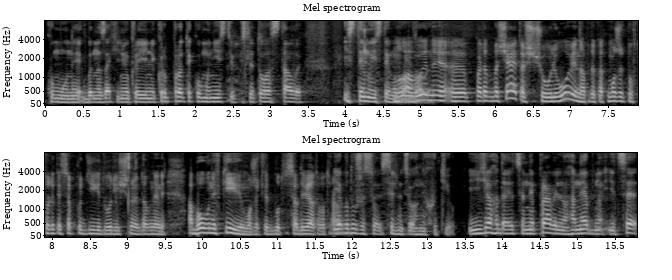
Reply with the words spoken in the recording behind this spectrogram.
комуни, якби на західній Україні, кр- проти комуністів. Після того стали і з тими, і з тими Ну а ви не е, передбачаєте, що у Львові, наприклад, можуть повторитися події дворічної давнини, або вони в Києві можуть відбутися 9 травня? Я би дуже сильно цього не хотів. І я гадаю, це неправильно, ганебно. І це,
